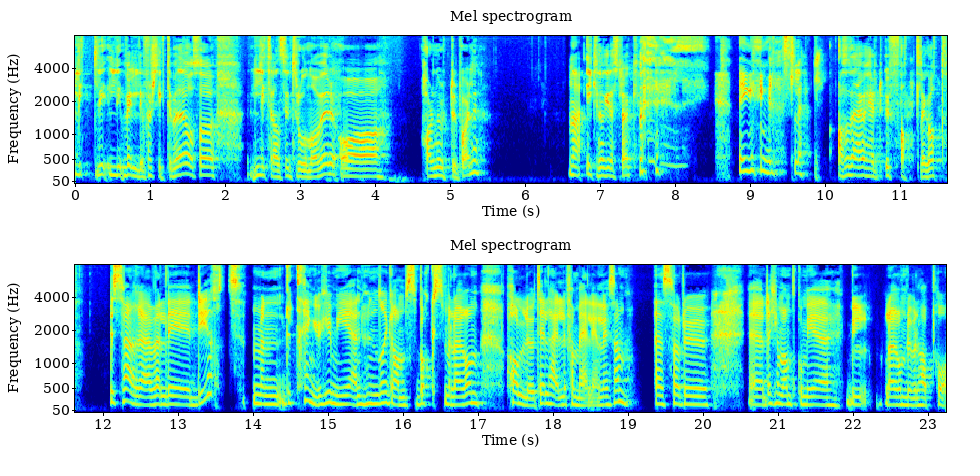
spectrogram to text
Litt, li, li, veldig forsiktig med det, og så litt sitron over. Og har du noen urter på, eller? Nei, Ikke noe gressløk? ingen gressløk. Altså, det er jo helt ufattelig godt. Dessverre veldig dyrt, men du trenger jo ikke mye. En 100 grams boks med løyrom holder jo til hele familien, liksom. Eh, Så du eh, Det kommer an på hvor mye løyrom du vil ha på,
